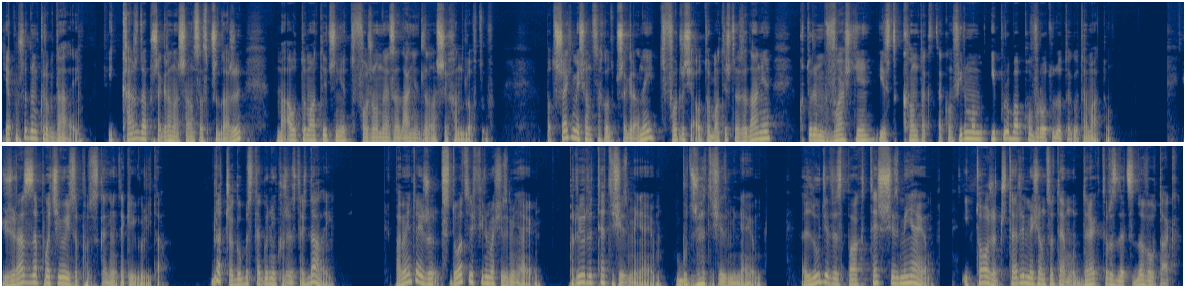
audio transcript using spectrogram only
Ja poszedłem krok dalej i każda przegrana szansa sprzedaży ma automatycznie tworzone zadanie dla naszych handlowców. Po trzech miesiącach od przegranej tworzy się automatyczne zadanie, którym właśnie jest kontakt z taką firmą i próba powrotu do tego tematu. Już raz zapłaciłeś za pozyskanie takiego lita. Dlaczego by z tego nie korzystać dalej? Pamiętaj, że sytuacje w firmach się zmieniają. Priorytety się zmieniają, budżety się zmieniają, ludzie w zespołach też się zmieniają. I to, że 4 miesiące temu dyrektor zdecydował tak,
